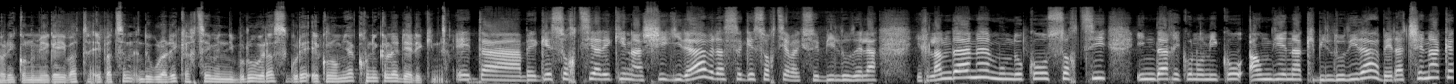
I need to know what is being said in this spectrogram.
eta hori ekonomia gai bat aipatzen dugularik hartzai mendiburu beraz gure ekonomia kronikalariarekin. Eta be gezortziarekin hasi gira, beraz gezortzia bak bildu dela Irlandan, munduko sortzi indar ekonomiko handienak bildu dira, beratzenak,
